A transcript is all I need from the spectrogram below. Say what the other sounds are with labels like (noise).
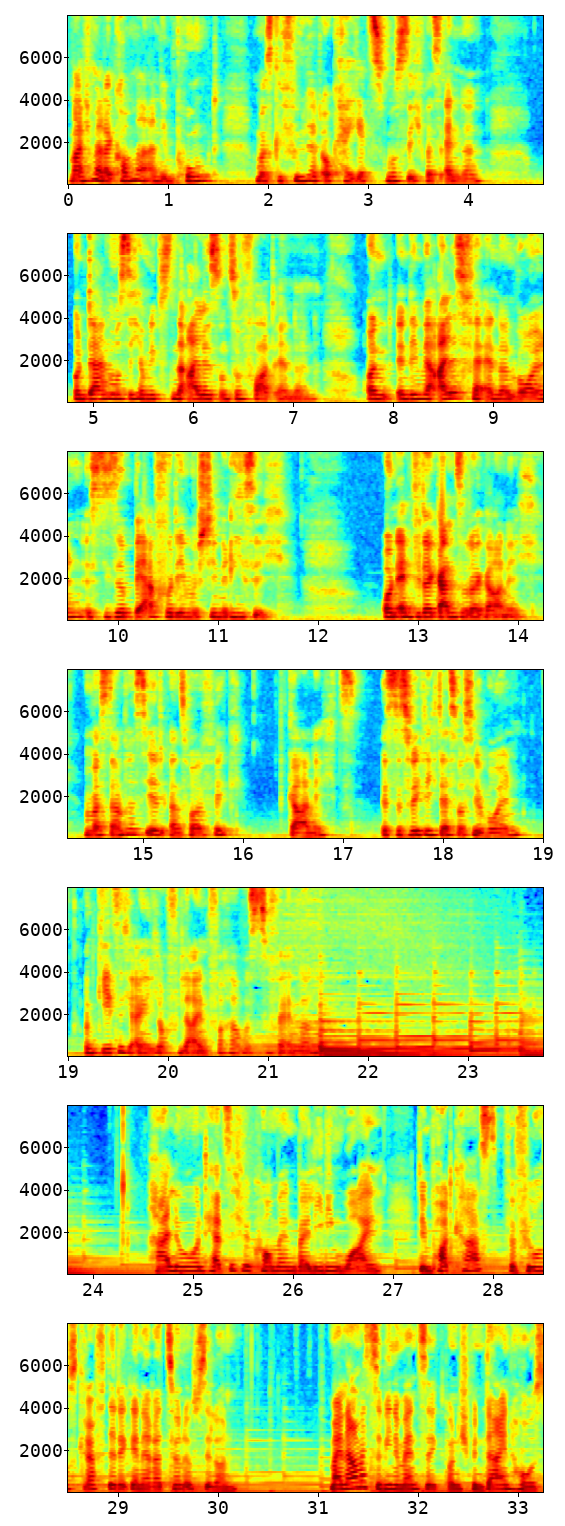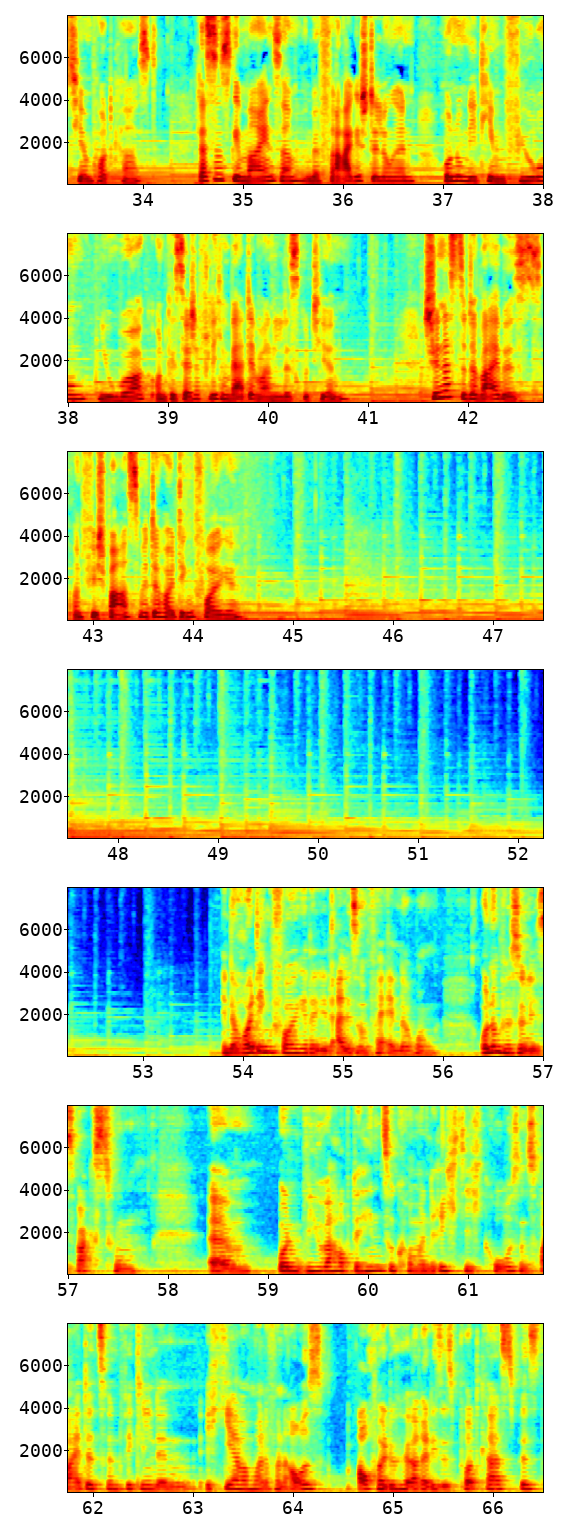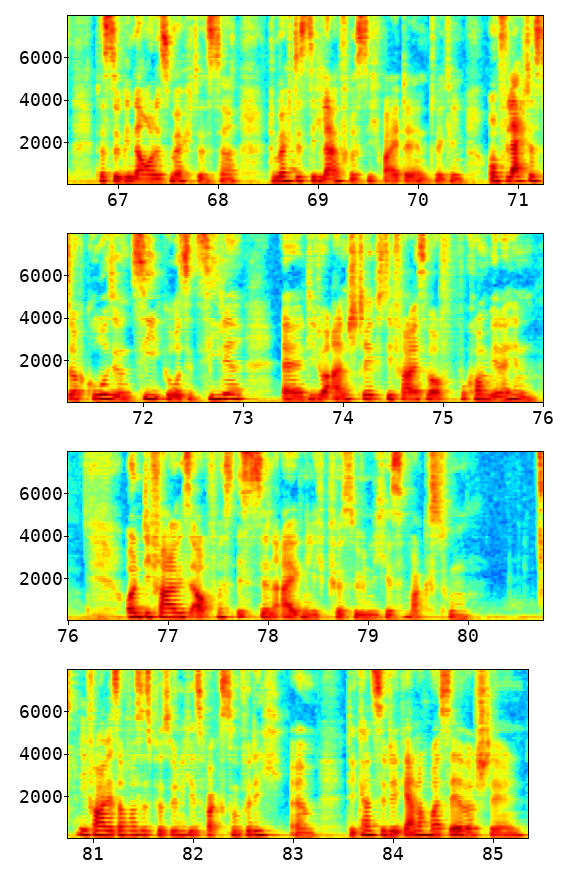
manchmal da kommt man an den Punkt, wo man das Gefühl hat, okay, jetzt muss sich was ändern. Und dann muss sich am liebsten alles und sofort ändern. Und indem wir alles verändern wollen, ist dieser Berg, vor dem wir stehen, riesig. Und entweder ganz oder gar nicht. Und was dann passiert, ganz häufig, gar nichts. Ist es wirklich das, was wir wollen? Und geht es nicht eigentlich auch viel einfacher, was zu verändern? Hallo und herzlich willkommen bei Leading Y, dem Podcast für Führungskräfte der Generation Y. Mein Name ist Sabine Menzig und ich bin dein Host hier im Podcast. Lass uns gemeinsam über Fragestellungen rund um die Themen Führung, New Work und gesellschaftlichen Wertewandel diskutieren. Schön, dass du dabei bist und viel Spaß mit der heutigen Folge. In der heutigen Folge, da geht alles um Veränderung und um persönliches Wachstum. Ähm, und wie überhaupt dahin zu kommen, richtig groß uns weiterzuentwickeln. Denn ich gehe einfach mal davon aus, auch weil du Hörer dieses Podcasts bist, dass du genau das möchtest. Ja? Du möchtest dich langfristig weiterentwickeln. Und vielleicht hast du auch große, und Ziel, große Ziele, äh, die du anstrebst. Die Frage ist aber auch, wo kommen wir dahin? Und die Frage ist auch, was ist denn eigentlich persönliches Wachstum? Die Frage ist auch, was ist persönliches Wachstum für dich? Ähm, die kannst du dir gerne nochmal selber stellen.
